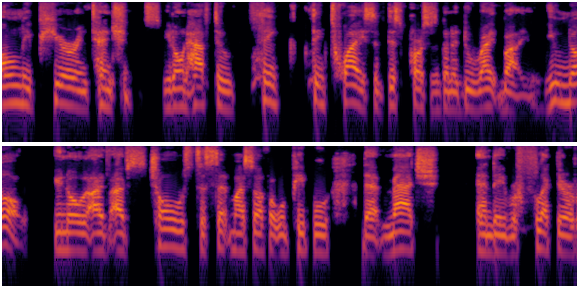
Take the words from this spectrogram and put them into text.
only pure intentions. You don't have to think think twice if this person is going to do right by you. You know, you know. I've I've chose to set myself up with people that match and they reflect they're a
